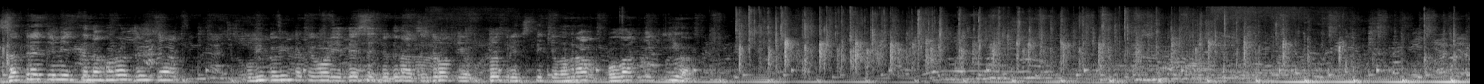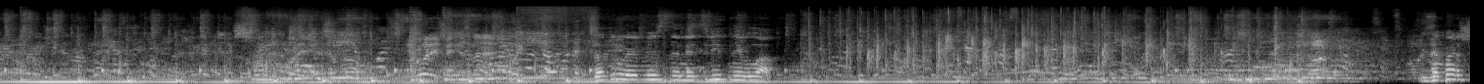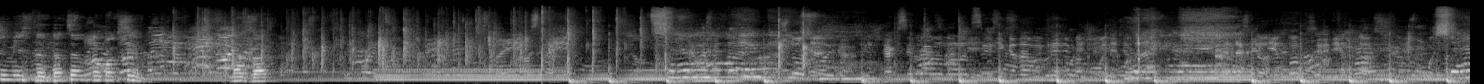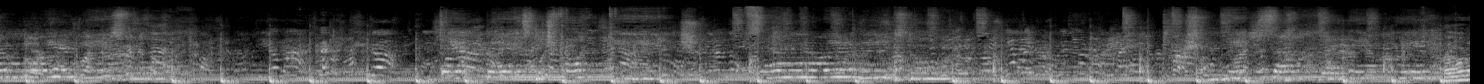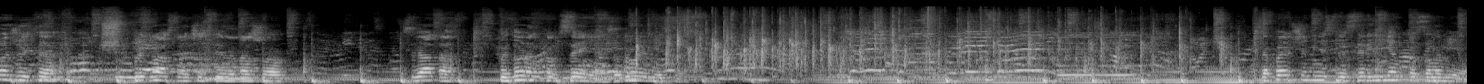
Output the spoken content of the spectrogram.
За третє місце нагороджується у віковій категорії 10-11 років до 30 кг Булатник Ігор. За друге місце нецвітний Влад. І за перше місце Даценко Максим. Назад. Нагороджується прекрасна частина нашого свята Федоренко Ксенія за друге місце. За перше місце Сергієнко Соломія.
